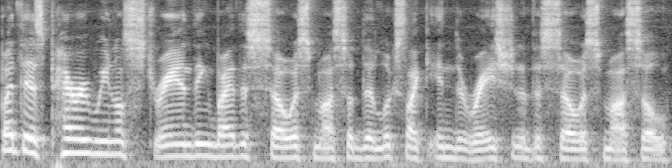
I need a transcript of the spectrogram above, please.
But there's perirenal stranding by the psoas muscle that looks like induration of the psoas muscle.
